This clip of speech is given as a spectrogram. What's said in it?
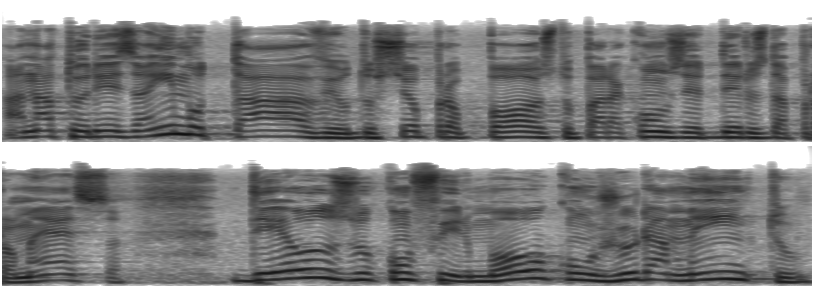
a natureza imutável do seu propósito para com os herdeiros da promessa, Deus o confirmou com juramento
